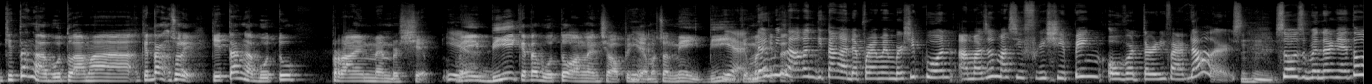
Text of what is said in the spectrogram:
kita nggak butuh ama kita sorry kita nggak butuh Prime membership. Iya. Maybe kita butuh online shopping di Iya. Amazon, maybe. Iya, Cuman dan kita misalkan kita nggak ada Prime membership pun, Amazon masih free shipping over 35 dollars. Mhm. So sebenarnya itu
